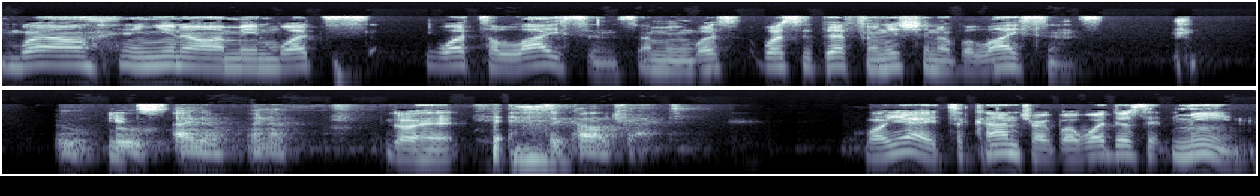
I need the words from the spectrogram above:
Well, and you know, I mean, what's what's a license? I mean, what's what's the definition of a license? Ooh, ooh, It's- I know, I know. Go ahead. It's a contract. Well, yeah, it's a contract, but what does it mean?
